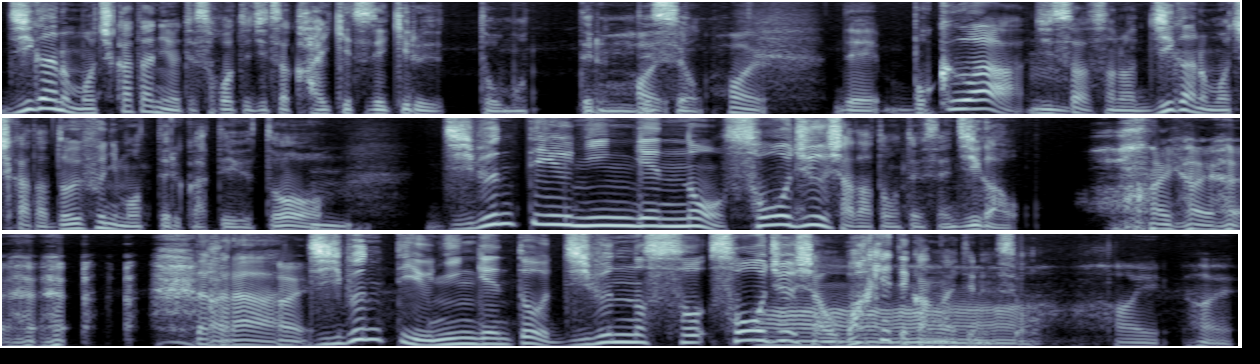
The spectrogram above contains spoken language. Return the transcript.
自我の持ち方によってそこって実は解決できると思ってるんですよ。はいはい。で僕は実はその自我の持ち方どういうふうに持ってるかっていうと、うん。自分っていう人間の操縦者だと思ってるんですね自我を。はいはいはいはいだから、自分っていう人間と自分のそ操縦者を分けて考えてるんですよ。はいはい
